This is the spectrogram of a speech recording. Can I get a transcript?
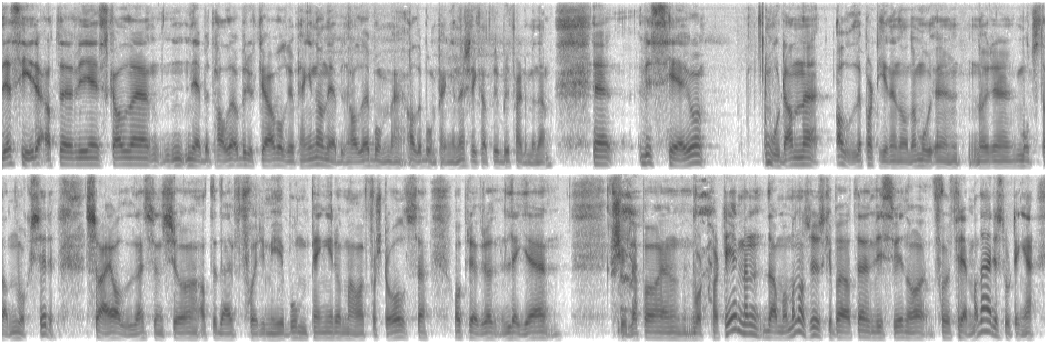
Det sier at eh, vi skal eh, nedbetale og bruke av oljepengene og nedbetale bom, alle bompengene, slik at vi blir ferdig med dem. Vi ser jo hvordan alle partiene nå, når motstanden vokser, så er jo alle syns jo at det er for mye bompenger, og man har forståelse og prøver å legge skylda på eh, vårt parti. Men da må man også huske på at eh, hvis vi nå får fremma det her i Stortinget,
